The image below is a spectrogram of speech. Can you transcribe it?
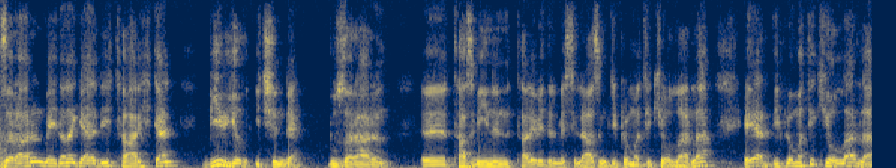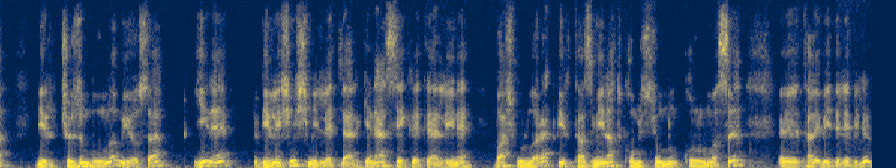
Zararın meydana geldiği tarihten bir yıl içinde bu zararın e, tazminin talep edilmesi lazım diplomatik yollarla. Eğer diplomatik yollarla bir çözüm bulunamıyorsa yine Birleşmiş Milletler Genel Sekreterliğine başvurularak bir tazminat komisyonunun kurulması e, talep edilebilir.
